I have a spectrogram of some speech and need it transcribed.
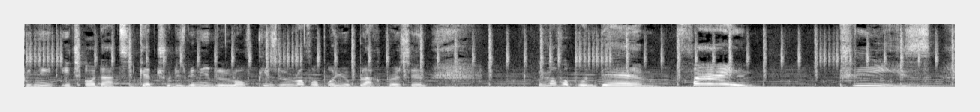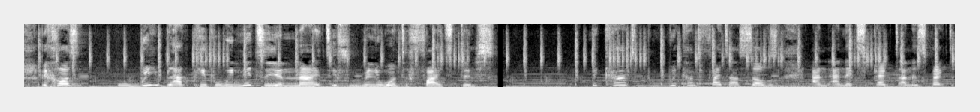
We need each other to get through this. We need love. Please love up on your black person. Love up on them. Fine. Please. Because we black people we need to unite if we really want to fight this. We can't we can't fight ourselves and and expect and expect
